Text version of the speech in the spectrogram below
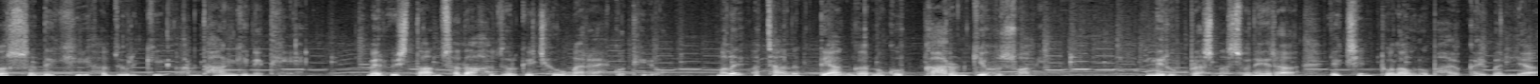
वर्षदेखि हजुरकी अर्धाङ्गिनी थिएँ मेरो स्थान सदा हजुरकै छेउमा रहेको थियो। मलाई अचानक त्याग गर्नुको कारण के हो स्वामी? मेरो प्रश्न सुनेर एकछिन टोलाउनु भयो कैबल्य।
